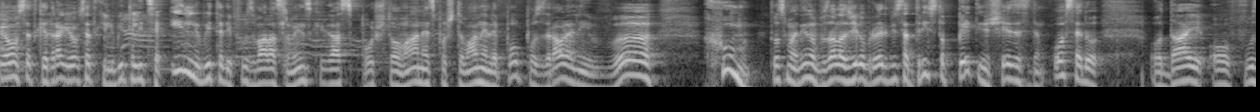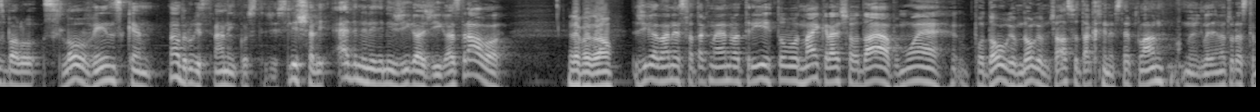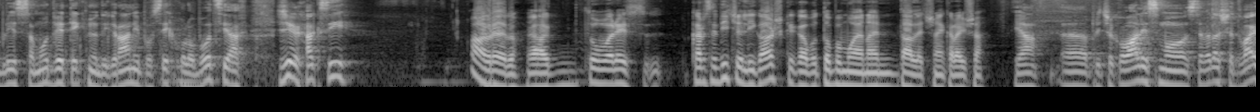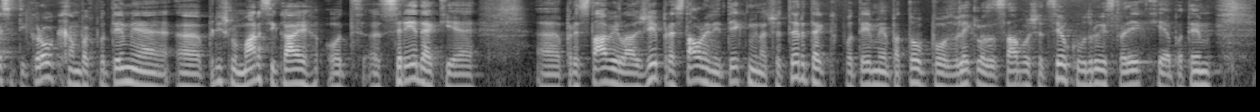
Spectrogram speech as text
Dragi ovsetke, dragi ovsetke, ljubitelice in ljubitelji futbola slovenskega, spoštovane, spoštovane, lepo pozdravljeni v Hum. To smo edino pozvali, že govorili, mislim, 365 osedu oddaj o futbalu slovenskem. Na drugi strani, kot ste že slišali, eden in edini žiga, žiga zdravo. Lepo zdrav. Žiga danes, pa tako na 1, 2, 3, to bo najkrajša oddaja, po moje, po dolgem, dolgem času, takšen je vse plan. Glede na to, da ste bili samo dve tekmi odigrani po vseh kolobocijah. Žiga, kak si? A, v redu. Ja, to bo res, kar se tiče ligaškega, bo to po moje najdaleč najkrajša. Ja, uh, pričakovali smo seveda še 20 krok, ampak potem je uh, prišlo marsikaj od uh, srede, ki je uh, predstavila že predstavljeni tekmi na četrtek, potem je pa to povleklo za sabo še cel kup drugih stvari, ki je potem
